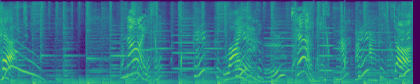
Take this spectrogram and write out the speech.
Cat. Nine. Lion. Dog.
